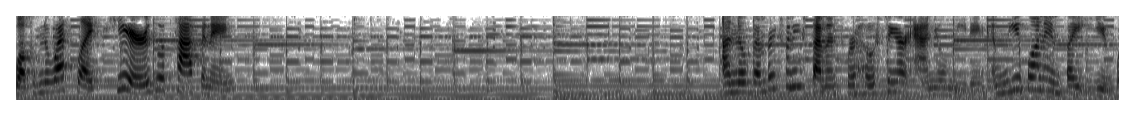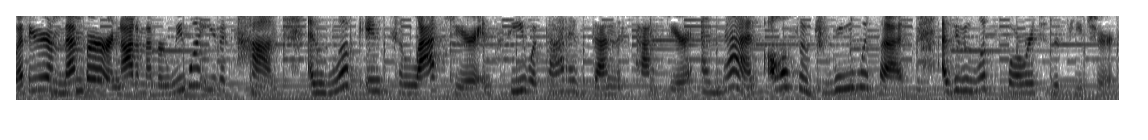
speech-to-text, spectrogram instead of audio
Welcome to Westlife. Here's what's happening. On November 27th, we're hosting our annual meeting, and we want to invite you, whether you're a member or not a member, we want you to come and look into last year and see what God has done this past year, and then also dream with us as we look forward to the future.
